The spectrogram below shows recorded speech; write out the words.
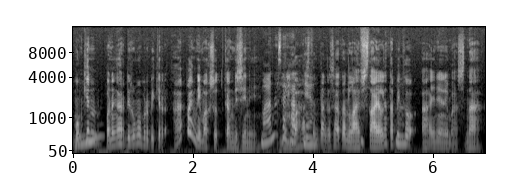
Mungkin pendengar di rumah berpikir, apa yang dimaksudkan di sini? Mana Membahas tentang kesehatan lifestyle-nya, tapi kok ah ini yang dibahas. Nah,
